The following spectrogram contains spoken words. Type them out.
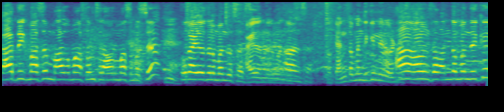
కార్తీక మాసం మాఘ మాసం శ్రావణ మాసం వస్తే ఒక ఐదు వందల మంది వస్తారు. ఐదు వందల మంది అవును సార్. ఓకే ఎంతమందికి మీరు ఆ, అవును సార్ అంతమందికి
